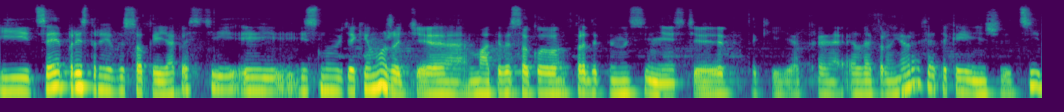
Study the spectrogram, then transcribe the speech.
І це пристрої високої якості існують, які можуть е, мати високу предиктивну цінність, е, такі як е, електронгеографія, таке інше. Ці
